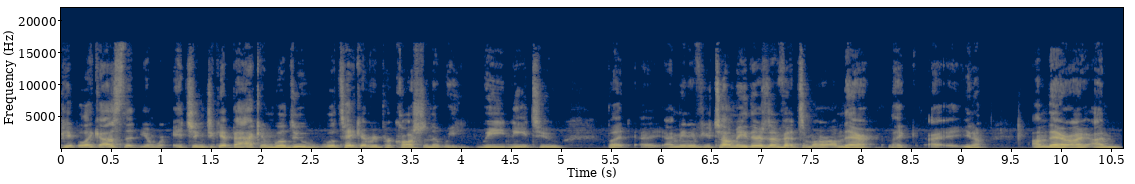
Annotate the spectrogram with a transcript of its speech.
people like us that you know we're itching to get back, and we'll do we'll take every precaution that we we need to. But I, I mean, if you tell me there's an event tomorrow, I'm there. Like, I, you know, I'm there. I, I'm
